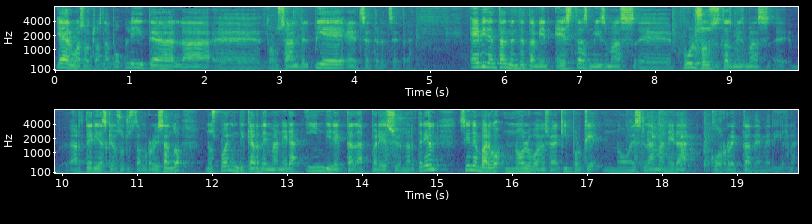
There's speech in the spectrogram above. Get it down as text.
y hay algunas otras, la poplítea, la eh, dorsal del pie, etcétera, etcétera. Evidentemente también estas mismas eh, pulsos, estas mismas eh, arterias que nosotros estamos revisando, nos pueden indicar de manera indirecta la presión arterial. Sin embargo, no lo voy a mencionar aquí porque no es la manera correcta de medirla.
